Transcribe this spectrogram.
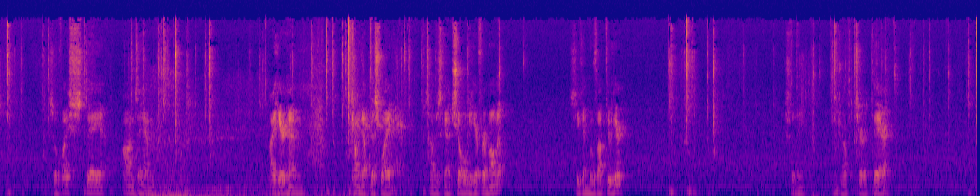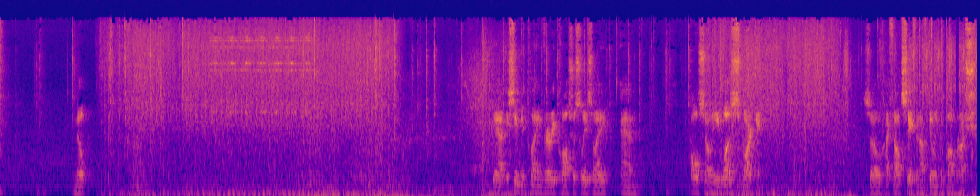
So if I stay onto him, I hear him coming up this way. So I'm just going to chill over here for a moment. So you can move up through here. Actually, drop the turret there. Nope. Yeah, he seemed to be playing very cautiously, so I... And also, he was sparking. So I felt safe enough doing the bum rush.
